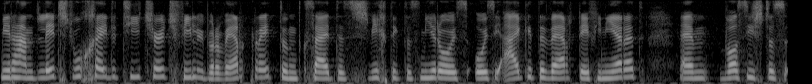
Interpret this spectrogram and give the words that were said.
Wir haben letzte Woche in der T-Church viel über Wert geredet und gesagt, es ist wichtig, dass wir uns unsere eigenen Werte definieren. Ähm, was ist das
